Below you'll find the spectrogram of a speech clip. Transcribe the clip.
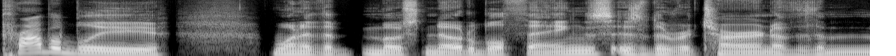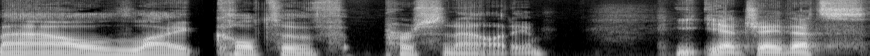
probably one of the most notable things is the return of the Mao like cult of personality. Yeah, Jay, that's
